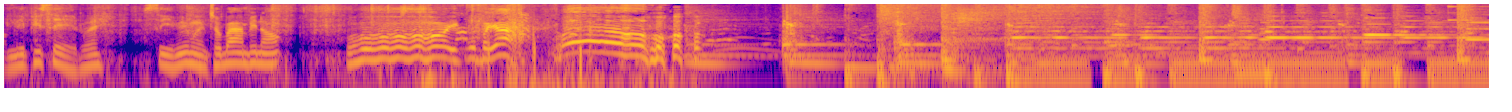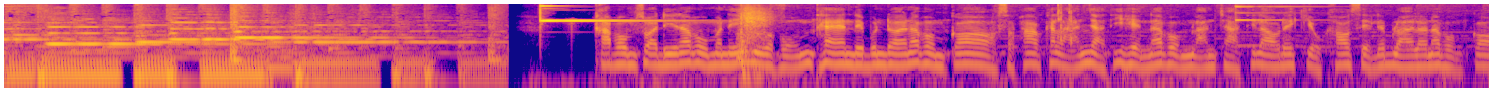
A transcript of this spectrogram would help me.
อมนี้พิเศษเว้ยสีไม่เหมือนชาวบ้านพี่น้อง โอ้โหอีกอุปยาโอ้โหครับผมสวัสดีนะผมวันนี้อยู่กับผมแทนเดบุนดอยนะผมก็สภาพข้างหลานอย่างที่เห็นนะผมหลังจากที่เราได้เกี่ยวข้าวเสร็จเรียบร้อยแล้วนะผมก็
